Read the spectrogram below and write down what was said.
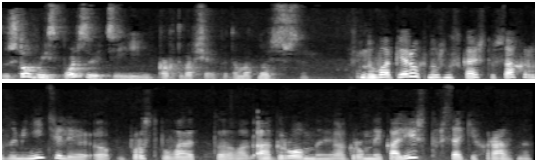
Вот что вы используете и как ты вообще к этому относишься? Ну, во-первых, нужно сказать, что сахарозаменители э, просто бывают э, огромные, огромное количество всяких разных.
